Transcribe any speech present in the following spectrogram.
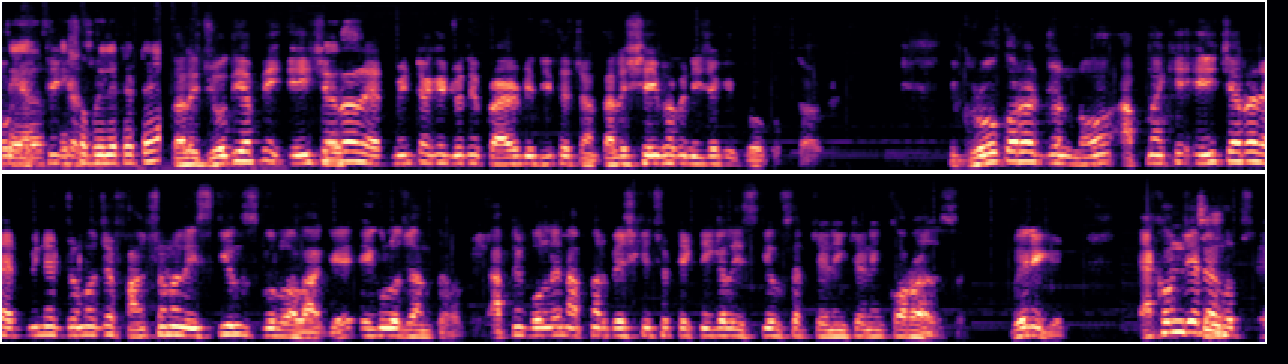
ওকে ঠিক আছে। রিলেটেড তাহলে যদি আপনি এইচআর আর অ্যাডমিনটাকে যদি প্রায়োরিটি দিতে চান তাহলে সেইভাবে নিজেকে গ্রো করতে হবে। গ্রো করার জন্য আপনাকে এইচআর আর অ্যাডমিনের জন্য যে ফাংশনাল স্কিলসগুলো লাগে এগুলো জানতে হবে। আপনি বললেন আপনার বেশ কিছু টেকনিক্যাল স্কিলস আর ট্রেনিং ট্রেনিং করা আছে। ভেরি গুড এখন যেটা হচ্ছে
